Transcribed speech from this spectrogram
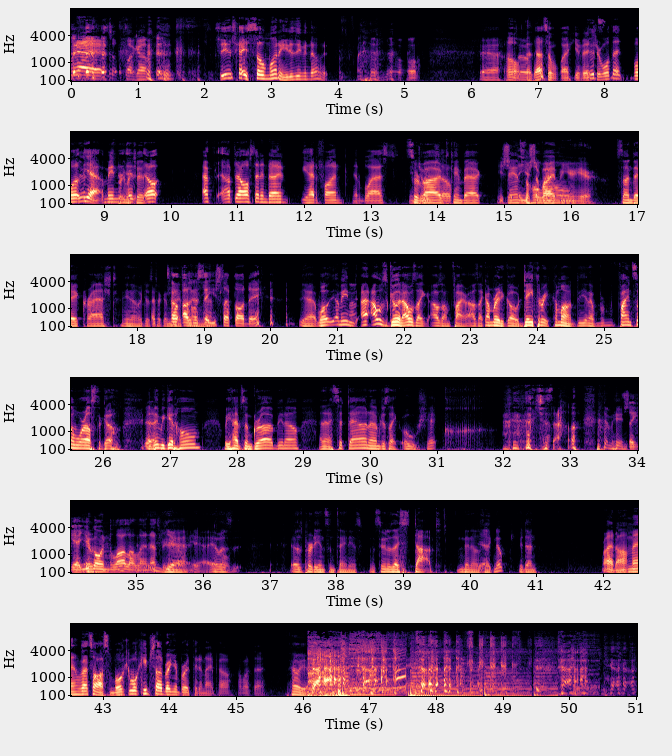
yeah, shut the fuck up. See, this guy's so money. He doesn't even know it. Oh. yeah. Oh, so- man, that's a wacky adventure. Well, that. Well, yeah, yeah. I mean, it- it. all- after after all said and done, you had fun, you had a blast, survived, came back, You danced and the you're whole way surviving. home. You're here. Sunday crashed. You know, just took a So, nice I was gonna say nap. you slept all day. Yeah, well, I mean, I, I was good. I was like, I was on fire. I was like, I'm ready to go. Day three, come on, you know, find somewhere else to go. Yeah. And then we get home, we have some grub, you know, and then I sit down and I'm just like, oh shit, just out. I mean, It's like, yeah, you're it- going to La La Land. That's where yeah, you're going. yeah. It was, oh. it was pretty instantaneous. As soon as I stopped, and then I was Yeah. like, nope, you're done. Right on, man. Well, that's awesome. We'll we'll keep celebrating your birthday tonight, pal. How about that? Hell yeah.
